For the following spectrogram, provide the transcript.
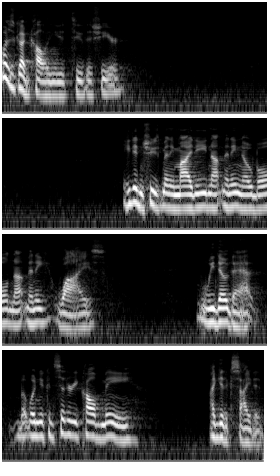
What is God calling you to this year? He didn't choose many mighty, not many noble, not many wise. We know that. But when you consider He called me, I get excited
